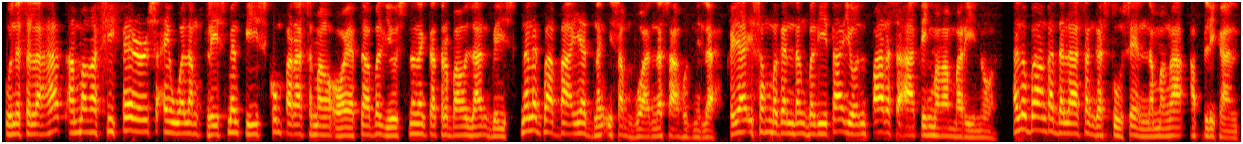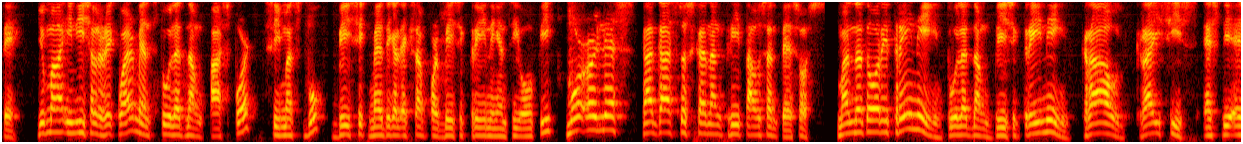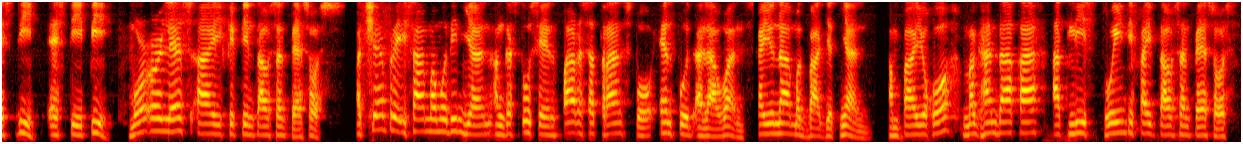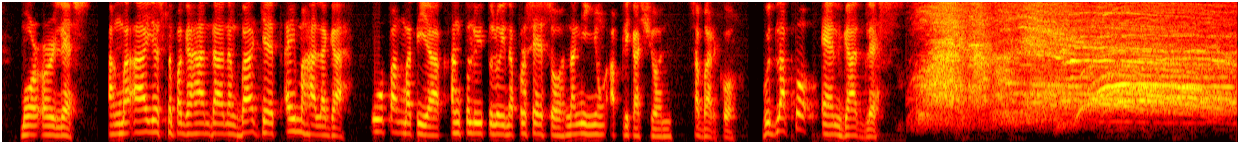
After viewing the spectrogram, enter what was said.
Una sa lahat, ang mga seafarers ay walang placement fees kumpara sa mga OFWs na nagtatrabaho land-based na nagbabayad ng isang buwan na sahod nila. Kaya isang magandang balita yon para sa ating mga marino. Ano ba ang kadalasang gastusin ng mga aplikante? Yung mga initial requirements tulad ng passport, seaman's book, basic medical exam for basic training and COP, more or less gagastos ka ng 3,000 pesos. Mandatory training tulad ng basic training, crowd, crisis, SDSD, STP, more or less ay 15,000 pesos. At syempre, isama mo din yan ang gastusin para sa transpo and food allowance. Kayo na mag-budget niyan. Ang payo ko, maghanda ka at least 25,000 pesos more or less. Ang maayos na paghahanda ng budget ay mahalaga upang matiyak ang tuloy-tuloy na proseso ng inyong aplikasyon sa barko. Good luck po and God bless!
